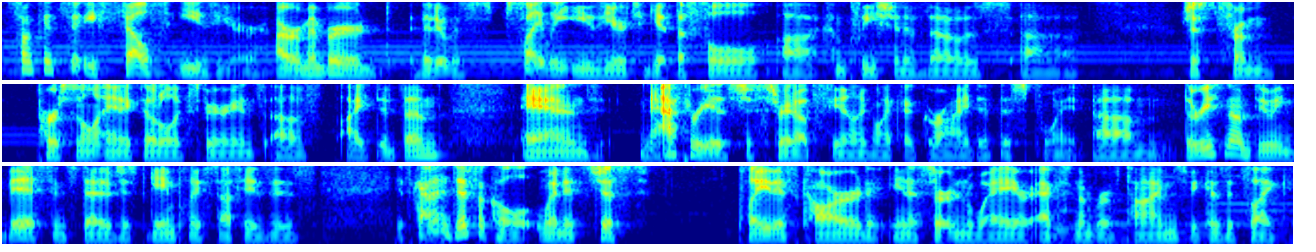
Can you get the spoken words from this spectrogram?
Sunken City felt easier. I remembered that it was slightly easier to get the full uh, completion of those uh, just from personal anecdotal experience of I did them. And Nathria is just straight up feeling like a grind at this point. Um, the reason I'm doing this instead of just gameplay stuff is is it's kind of difficult when it's just play this card in a certain way or X number of times because it's like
